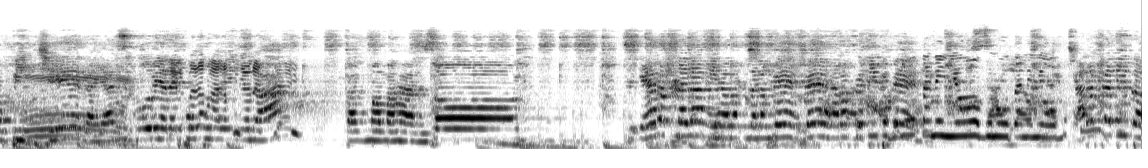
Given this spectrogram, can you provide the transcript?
O, pitchil. Ayan. Siguro yan ay pupunin nyo na pagmamahal. So, sige, harap na lang. Iharap na lang, Be. Be, harap ka dito, Be. Bunutan ninyo, bunutan ninyo. Harap ka dito.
